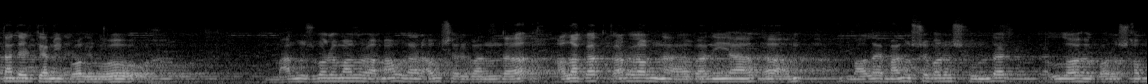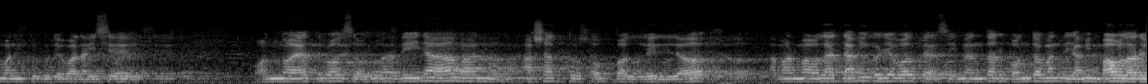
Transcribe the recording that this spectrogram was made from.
আপনাদেরকে আমি বলব, মানুষ বড় মাওলা মাওলার আউসের বান্দা, আলাকাত কারলাম না বানিয়া দাম মাওলায় মানুষ বড় সুন্দর, আল্লাহ বড় সম্মানিত করে বানাইছে। অন্য এত বলছে আল্লাদিনা মানু আসাধ্য হব্বাল্লিল্লাহ আমার মাওলার দাবি করে বলতে আছি, ইমানদার বন্ধবান্ধি আমি মাওলারে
